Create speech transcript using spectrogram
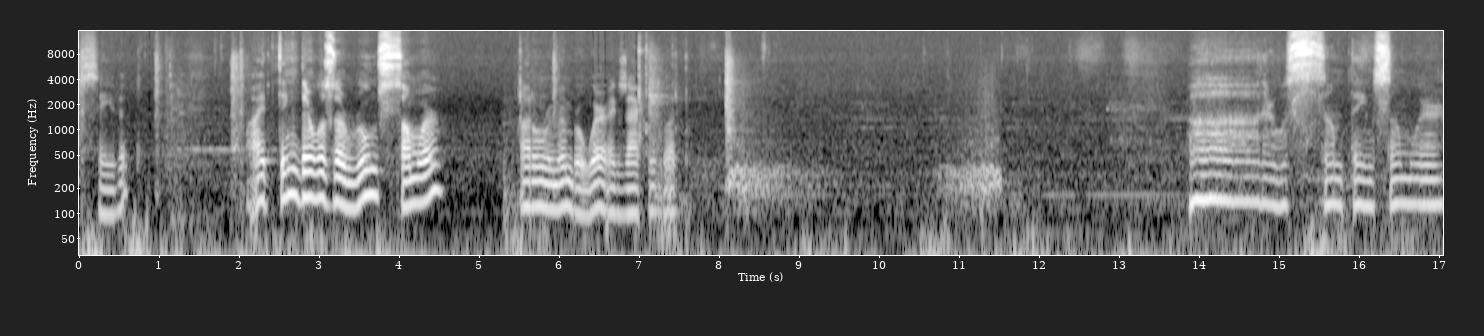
Save it. I think there was a room somewhere. I don't remember where exactly, but Ah, there was something somewhere.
